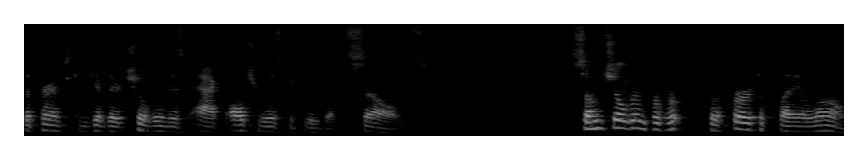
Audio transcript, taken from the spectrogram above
the parents can give their children is to act altruistically themselves. Some children prefer, prefer to play alone.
